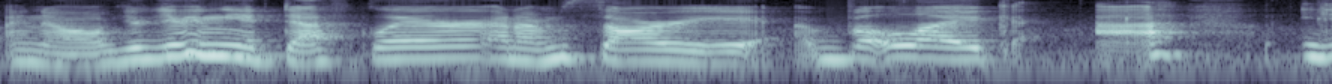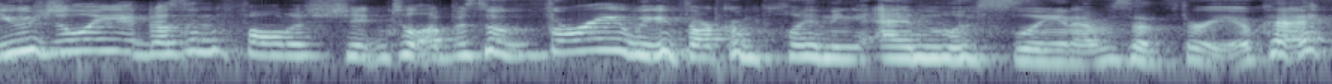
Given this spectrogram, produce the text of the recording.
I know. You're giving me a death glare, and I'm sorry, but like, ah, usually it doesn't fall to shit until episode three. We can start complaining endlessly in episode three, okay?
